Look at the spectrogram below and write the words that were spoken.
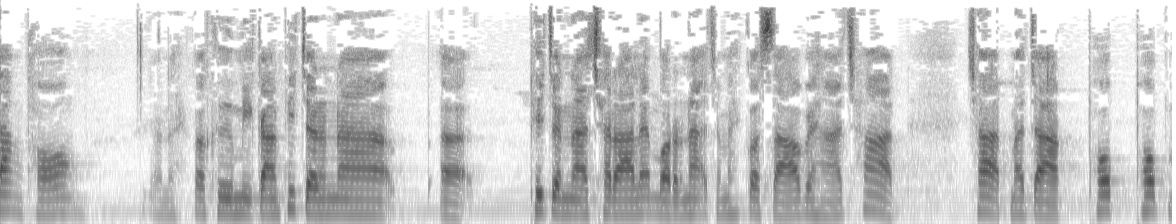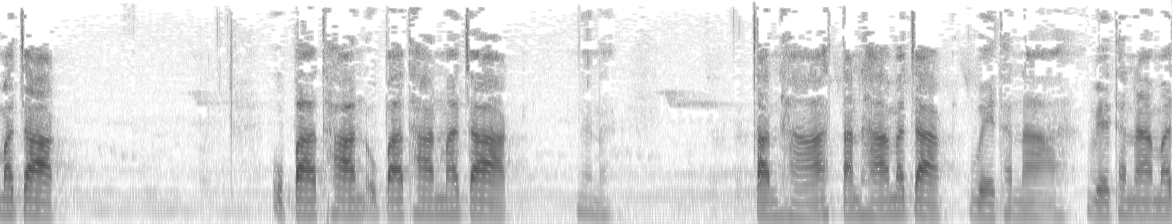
ตั้งท้องนะก็คือมีการพิจารณาพิจารณาชราและมรณะใช่ไหมก็สาวไปหาชาติ ชาติมาจากพบพบมาจากอุปาทาน อุปาทานมาจากนี่นะตันหาตันหามาจากเวทนา เวทนามา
